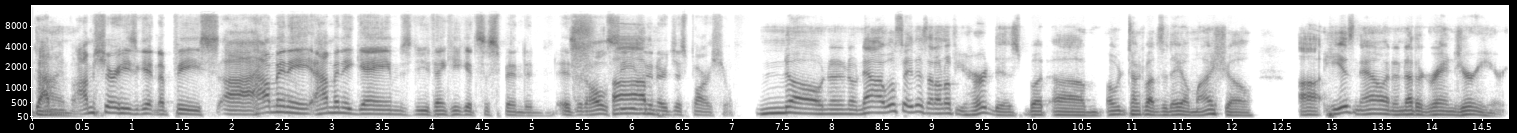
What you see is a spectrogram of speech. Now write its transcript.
dime. I'm, I'm, sure he's getting a piece. Uh, how many how many games do you think he gets suspended? Is it a whole season um, or just partial? No, no, no, no. Now I will say this. I don't know if you heard this, but um, we talked about today on my show. Uh, he is now in another grand jury hearing.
